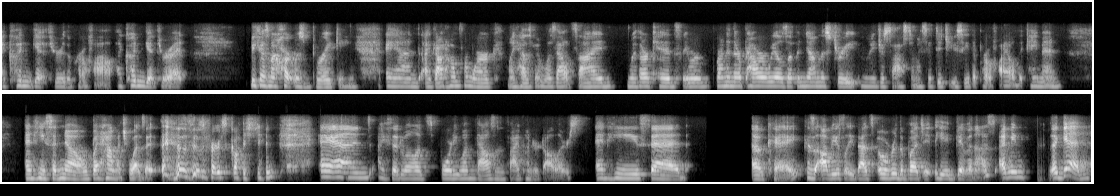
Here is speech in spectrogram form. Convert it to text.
I couldn't get through the profile. I couldn't get through it because my heart was breaking. And I got home from work. My husband was outside with our kids. They were running their power wheels up and down the street and I just asked him I said, "Did you see the profile that came in?" And he said, No, but how much was it? was his first question. And I said, Well, it's $41,500. And he said, okay because obviously that's over the budget he had given us. I mean again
